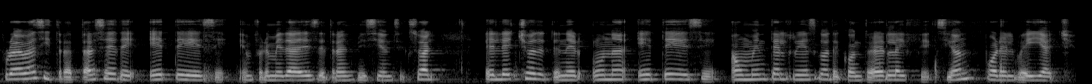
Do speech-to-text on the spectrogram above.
pruebas y tratarse de ETS, enfermedades de transmisión sexual. El hecho de tener una ETS aumenta el riesgo de contraer la infección por el VIH.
